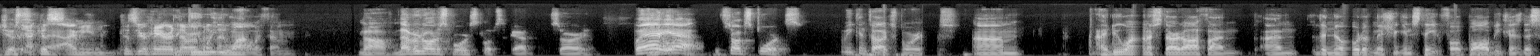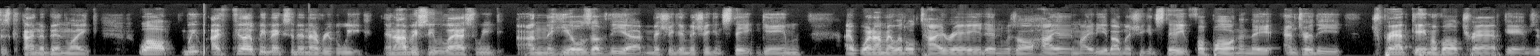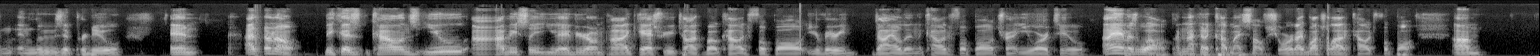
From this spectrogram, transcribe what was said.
just, Yeah, 'cause- I mean, because your hair had Like, never do been what you want with them. no, never going to sports clips again. Sorry. But You know- yeah, let's talk sports. we can talk sports. Um, I do want to start off on on the note of Michigan State football because this has kind of been like, well, we I feel like we mix it in every week, and obviously last week on the heels of the uh, Michigan Michigan State game, I went on my little tirade and was all high and mighty about Michigan State football, and then they enter the trap game of all trap games and, and lose at Purdue, and I don't know because Collins, you obviously you have your own podcast where you talk about college football. You're very dialed into college football. Trent, you are too. I am as well. I'm not going to cut myself short. I watch a lot of college football. Um,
